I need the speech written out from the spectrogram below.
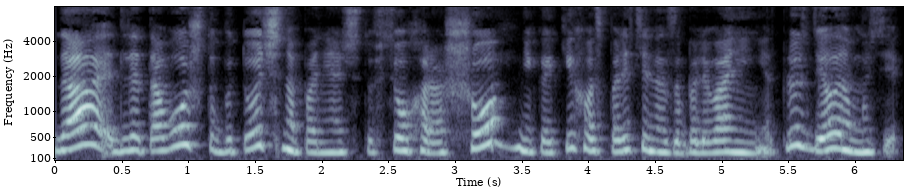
да, для того, чтобы точно понять, что все хорошо, никаких воспалительных заболеваний нет. Плюс делаем УЗИ.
